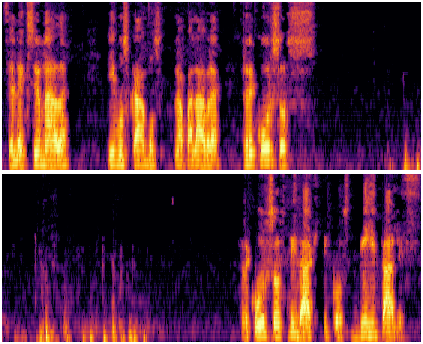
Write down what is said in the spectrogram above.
seleccionada y buscamos la palabra recursos. Recursos didácticos digitales.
